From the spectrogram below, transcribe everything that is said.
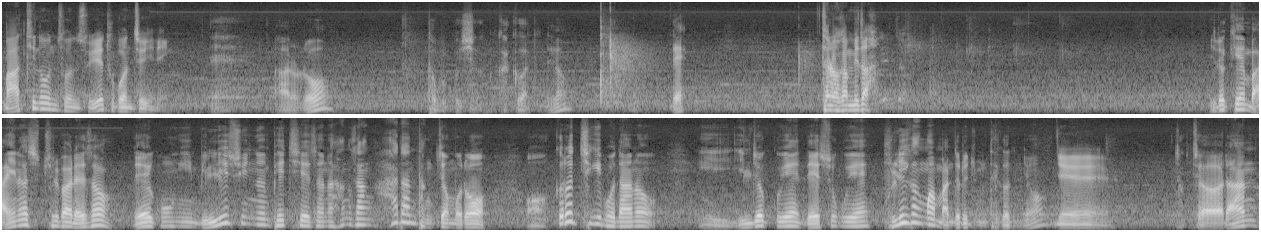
마티논 선수의 두 번째 이닝. 안으로 더블 포지션 갈 것 같은데요. 들어갑니다. 이렇게 마이너스 출발해서 내 공이 밀릴 수 있는 배치에서는 항상 하단 당점으로 어, 끌어치기보다는 이 일적구의 내 수구의 분리각만 만들어주면 되거든요. 예. 적절한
